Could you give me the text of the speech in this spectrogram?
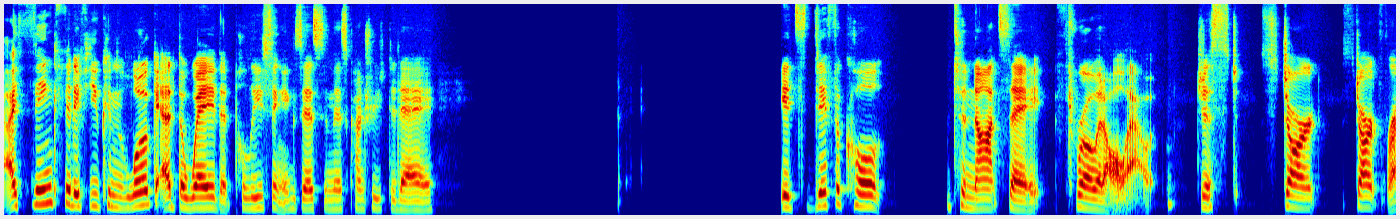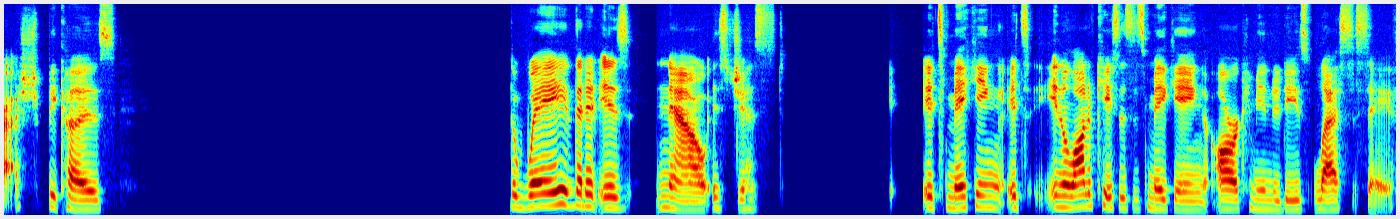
i think that if you can look at the way that policing exists in this country today it's difficult to not say throw it all out. Just start start fresh because the way that it is now is just it's making it's in a lot of cases it's making our communities less safe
